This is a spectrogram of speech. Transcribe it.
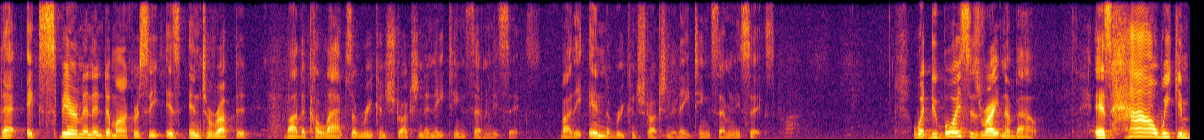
that experiment in democracy is interrupted by the collapse of Reconstruction in 1876 by the end of Reconstruction in 1876. What Du Bois is writing about is how we can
